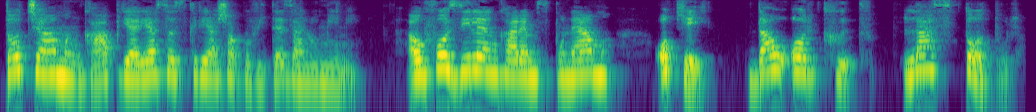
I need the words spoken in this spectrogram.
tot ce am în cap, iar ea să scrie așa cu viteza luminii. Au fost zile în care îmi spuneam, ok, dau oricât, las totul,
